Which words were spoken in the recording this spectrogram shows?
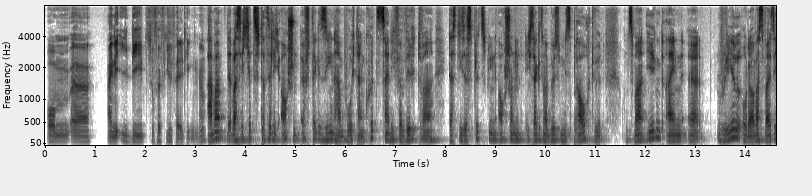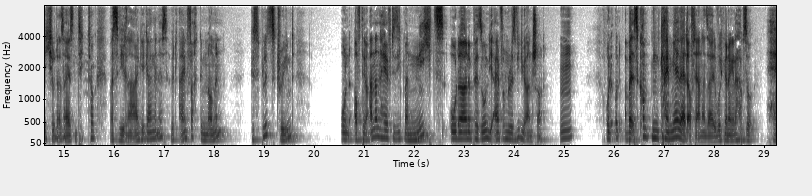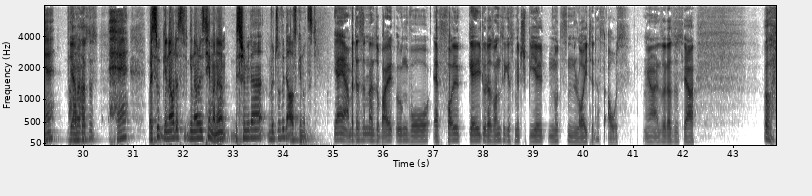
um äh, eine Idee zu vervielfältigen. Ne? Aber was ich jetzt tatsächlich auch schon öfter gesehen habe, wo ich dann kurzzeitig verwirrt war, dass dieser Splitscreen auch schon, ich sage jetzt mal böse, missbraucht wird. Und zwar irgendein äh, Reel oder was weiß ich, oder sei es ein TikTok, was viral gegangen ist, wird einfach genommen, gesplitscreened und auf der anderen Hälfte sieht man nichts oder eine Person, die einfach nur das Video anschaut. Mhm. Und, und, aber es kommt kein Mehrwert auf der anderen Seite, wo ich mir dann gedacht habe, so, hä? Warum ja, aber das ist. Hä? Weißt du, genau das, genau das Thema, ne? Ist schon wieder, wird schon wieder ausgenutzt. Ja, ja, aber das ist immer, sobald irgendwo Erfolg, Geld oder sonstiges mitspielt, nutzen Leute das aus. Ja, also das ist ja. Oh,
